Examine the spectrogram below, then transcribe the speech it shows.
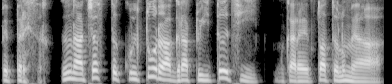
pe presă. În această cultură a gratuității în care toată lumea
